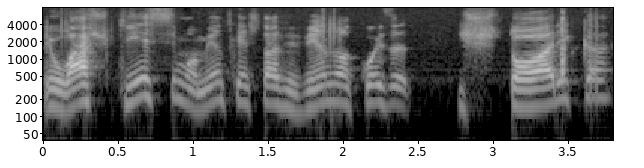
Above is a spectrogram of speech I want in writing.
eu acho que esse momento que a gente está vivendo é uma coisa histórica.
